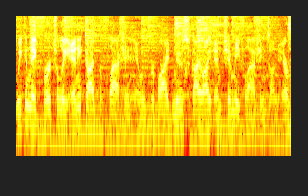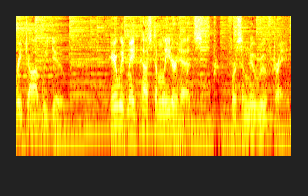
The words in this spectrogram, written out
We can make virtually any type of flashing, and we provide new skylight and chimney flashings on every job we do. Here we've made custom leader heads for some new roof drains.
